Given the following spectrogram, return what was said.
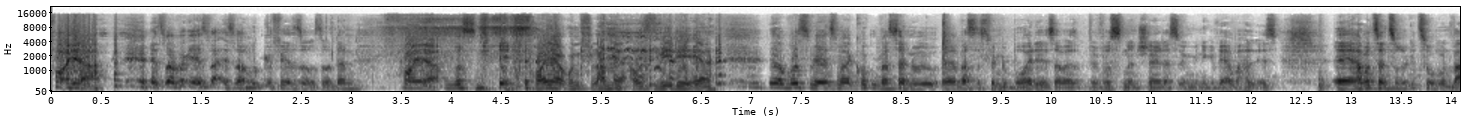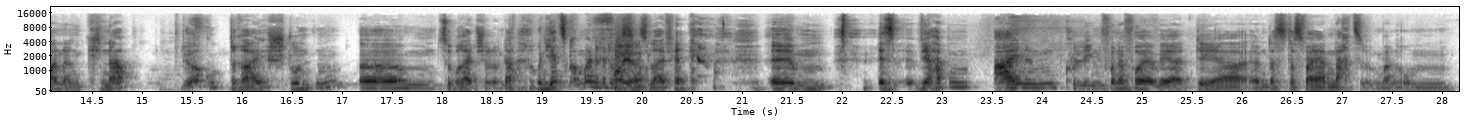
Feuer! es war wirklich, es war, es war ungefähr so. so. Und dann Feuer! mussten wir Feuer und Flamme auf WDR. Da mussten wir jetzt mal gucken, was da nur, äh, was das für ein Gebäude ist, aber wir wussten dann schnell, dass es irgendwie eine Gewerbehalle ist. Äh, haben uns dann zurückgezogen und waren dann knapp, ja gut, drei Stunden ähm, zur Bereitstellung da. Und jetzt kommt mein Rettungsdienst-Lifehack. ähm, es, wir hatten einen Kollegen von der Feuerwehr, der, ähm, das, das war ja nachts irgendwann um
